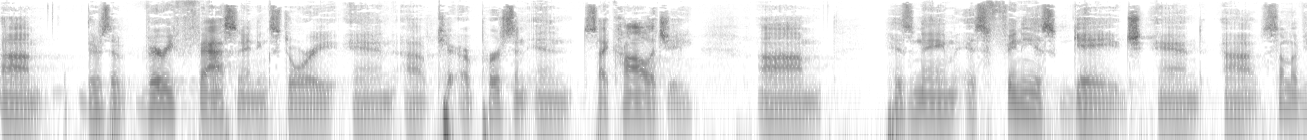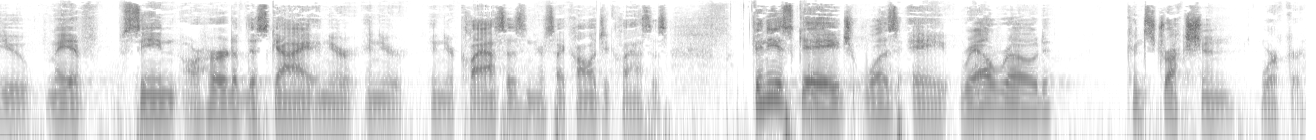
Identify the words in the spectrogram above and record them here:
Um, there's a very fascinating story in uh, a person in psychology. Um, his name is Phineas Gage, and uh, some of you may have seen or heard of this guy in your in your in your classes, in your psychology classes. Phineas Gage was a railroad construction worker,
